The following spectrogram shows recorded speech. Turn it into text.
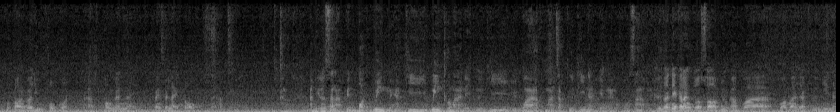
อุปกรณ์ก็อยู่ครบหมดนะครับห้องด้านในแบ่งเป็นหลายโต๊ะนะครับครับอันนี้ลักษณะเป็นบ่อนวิ่งไหมครับที่วิ่งเข้ามาในพื้นที่หรือว่ามาจากพื้นที่ไหนยังไงเราพอทราบไหมคือตอนนี้กำลังตรวจสอบอยู่ครับว่าว่ามาจากพื้นที่ไหน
